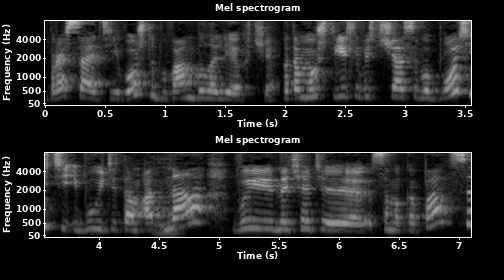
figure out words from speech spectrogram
бросайте его, чтобы вам было легче. Потому что если вы сейчас его бросите и будете там одна, вы начнете самокопаться,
